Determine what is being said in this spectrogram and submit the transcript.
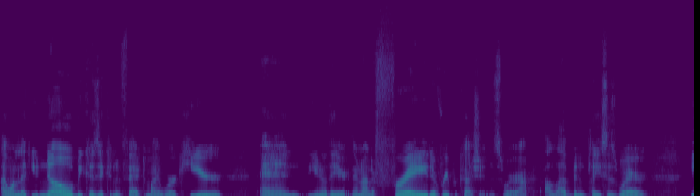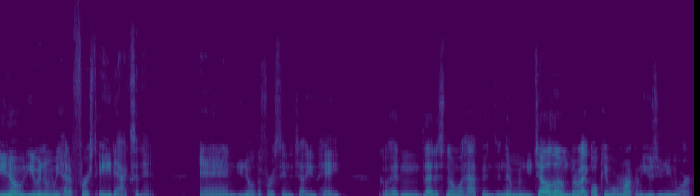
I want to let you know because it can affect my work here." And you know they they're not afraid of repercussions. Where I've been places where, you know, even when we had a first aid accident, and you know the first thing to tell you, "Hey, go ahead and let us know what happens. And then when you tell them, they're like, okay, well, we're not going to use you anymore.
